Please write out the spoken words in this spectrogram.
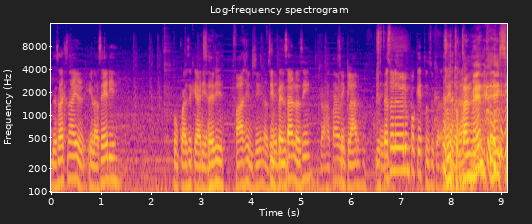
de Zack Snyder y la serie, ¿con cuál se quedaría? Serie. Fácil, sí. La Sin serie. pensarlo así, trabajatable. Sí, claro. Y a sí. usted eso le duele un poquito en su corazón. Sí, ¿verdad? totalmente. Sí,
